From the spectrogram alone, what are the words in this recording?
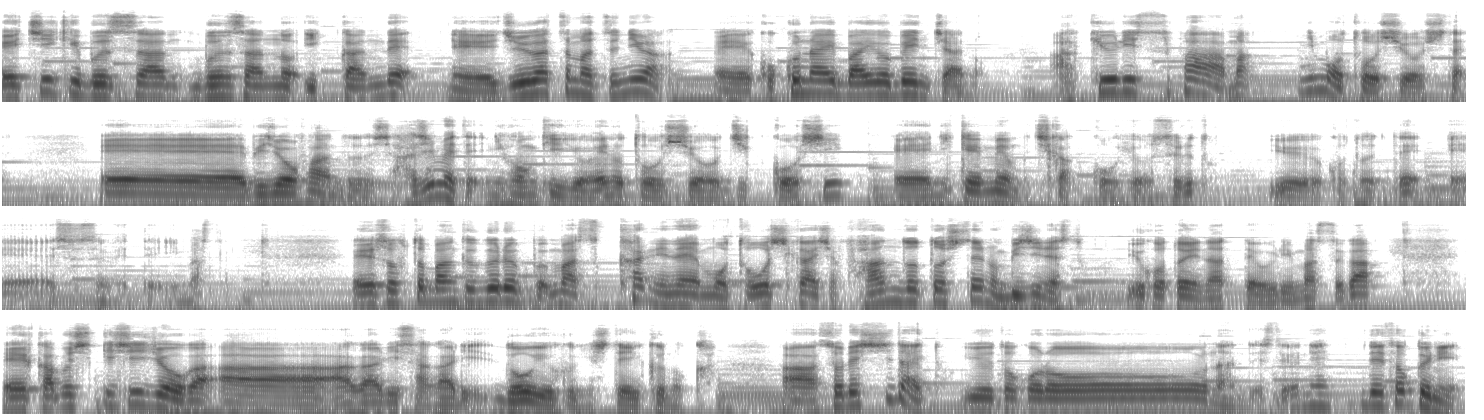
えー、地域分散分散の一環で、えー、10月末には、えー、国内バイオベンチャーのアキュリスファーマにも投資をしたい。えー、ビジョンファンドとして初めて日本企業への投資を実行し、えー、2件目も近く公表するということで、えー、進めています。ソフトバンクグループ、まあ、すっかりね、もう投資会社、ファンドとしてのビジネスということになっておりますが、株式市場が上がり下がり、どういうふうにしていくのか、それ次第というところなんですよね。で、特に、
